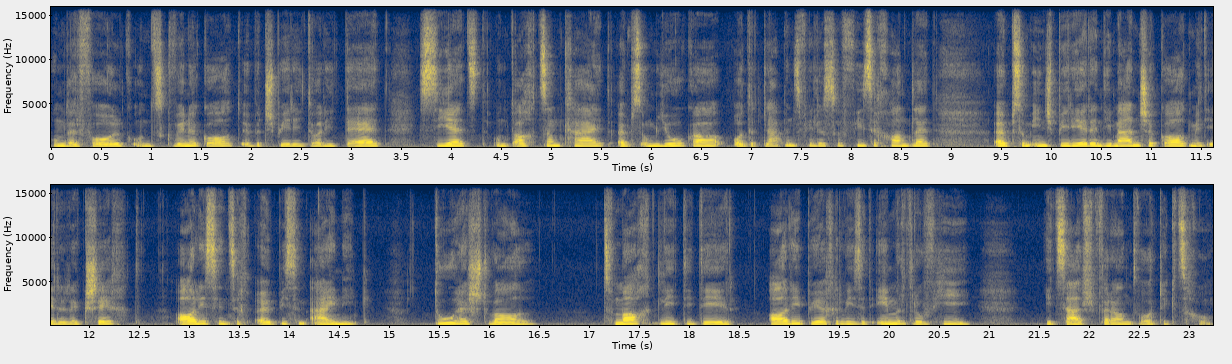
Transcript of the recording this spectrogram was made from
um den Erfolg und das Gewinnen geht, über die Spiritualität, das Jetzt und die Achtsamkeit, ob es um Yoga oder die Lebensphilosophie sich handelt, ob es um inspirierende Menschen geht mit ihrer Geschichte. Alle sind sich etwas einig. Du hast die Wahl. Die Macht liegt in dir. Alle Bücher weisen immer darauf hin, in die Selbstverantwortung zu kommen.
